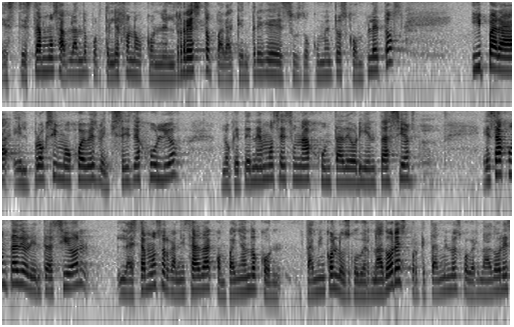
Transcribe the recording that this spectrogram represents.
Este, estamos hablando por teléfono con el resto para que entregue sus documentos completos. Y para el próximo jueves 26 de julio, lo que tenemos es una junta de orientación. Esa junta de orientación la estamos organizada acompañando con también con los gobernadores, porque también los gobernadores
